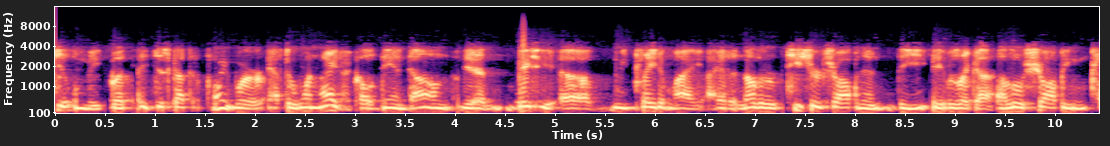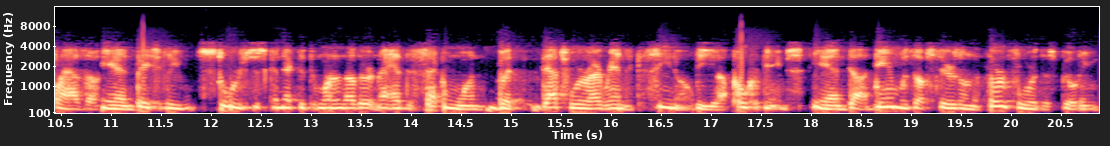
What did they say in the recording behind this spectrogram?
killing me, but it just got to the point where after one night, I called Dan down. Yeah, basically, uh, we played at my. I had another T-shirt shop, and then the it was like a, a little shopping plaza, and basically stores just connected to one another. And I had the second one, but that's where I ran the casino, the uh, poker games. And uh, Dan was upstairs on the third floor of this building,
